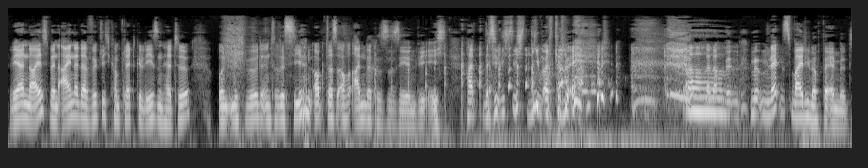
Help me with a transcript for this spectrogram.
Wäre nice, wenn einer da wirklich komplett gelesen hätte und mich würde interessieren, ob das auch andere so sehen wie ich. Hat natürlich sich niemand gemeldet. Dann noch mit, mit einem netten Smiley noch beendet.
